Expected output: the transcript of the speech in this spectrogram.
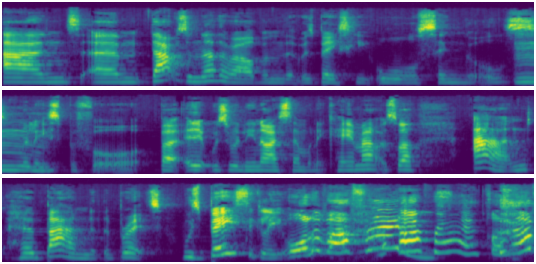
And um, that was another album that was basically all singles Mm. released before, but it was really nice then when it came out as well. And her band at the Brits was basically all of our friends, all our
